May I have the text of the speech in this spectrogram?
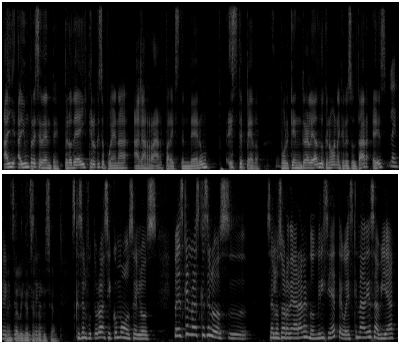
hay, hay un precedente, pero de ahí creo que se pueden a- agarrar para extender un, este pedo. Sí. Porque en realidad lo que no van a querer soltar es La inteligencia artificial. Es que es el futuro, así como se los. Pues es que no es que se los. uh, se los sordearan en 2007, güey. Es que nadie sabía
